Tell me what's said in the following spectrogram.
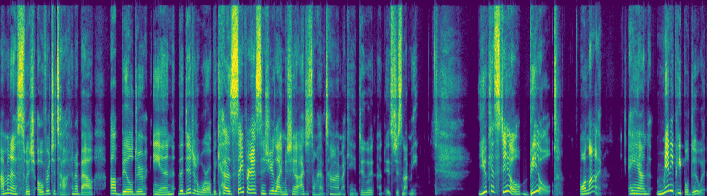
I'm going to switch over to talking about a builder in the digital world. Because, say, for instance, you're like, Michelle, I just don't have time. I can't do it. It's just not me. You can still build online, and many people do it.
